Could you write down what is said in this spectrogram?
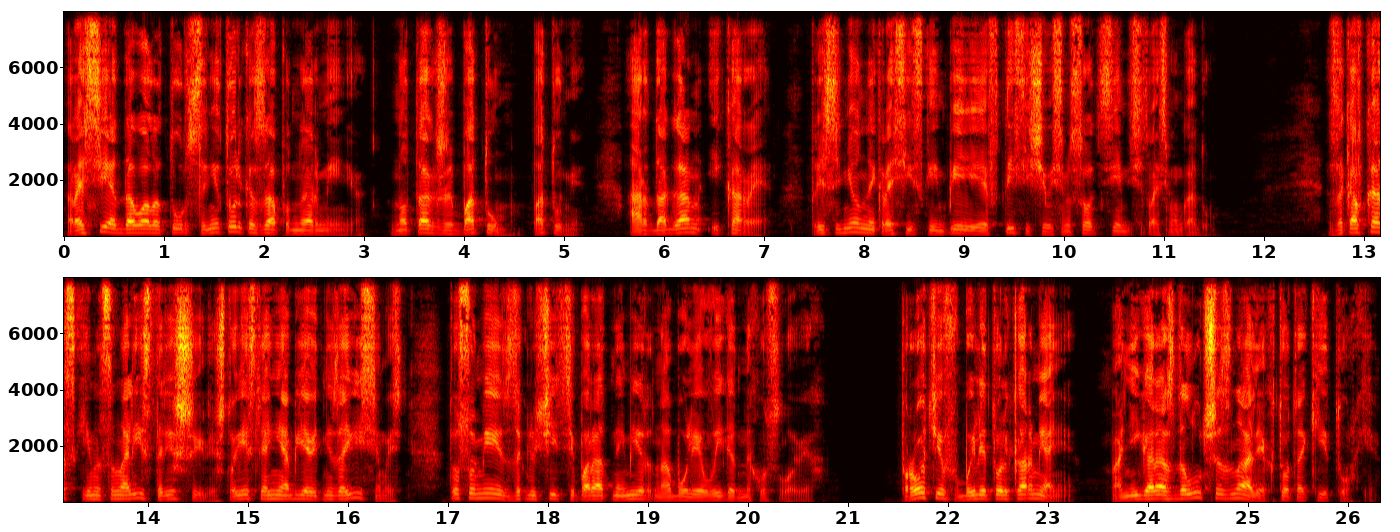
Россия отдавала Турции не только Западную Армению, но также Батум, Батуми, Ардаган и Каре, присоединенные к Российской империи в 1878 году. Закавказские националисты решили, что если они объявят независимость, то сумеют заключить сепаратный мир на более выгодных условиях. Против были только армяне. Они гораздо лучше знали, кто такие турки.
